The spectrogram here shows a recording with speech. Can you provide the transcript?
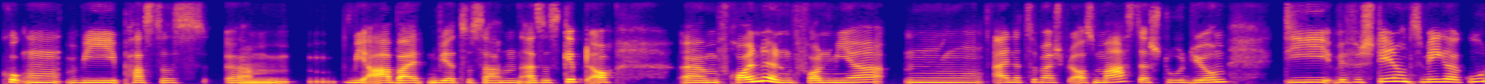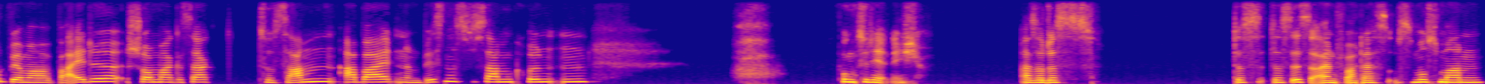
gucken, wie passt es, ähm, wie arbeiten wir zusammen. Also es gibt auch ähm, Freundin von mir, mh, mm, eine zum Beispiel aus dem Masterstudium, die, wir verstehen uns mega gut. Wir haben beide schon mal gesagt, zusammenarbeiten, ein Business zusammen gründen. Funktioniert nicht. Also das, das, das ist einfach, das, das muss man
